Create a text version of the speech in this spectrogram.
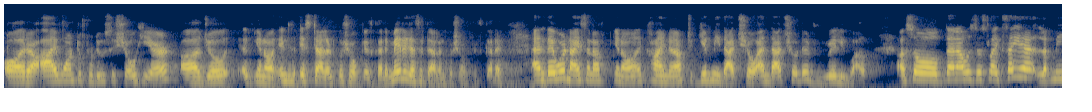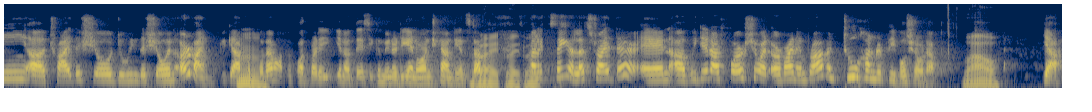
और I want to produce a show here जो यू नो इस टैलेंट को शोकेस करे मेरे जैसे टैलेंट को शोकेस करे. And they were nice enough you know kind enough to give me that show and that show did really well. so then I was just like सही है let me uh, try this show doing the show in Irvine क्योंकि आपको Hmm. तो पता है वहाँ पे बहुत बड़ी you know देसी community in Orange County and stuff right right मैंने राइट कहा, सही है let's try it there and uh, we did our first show at Irvine Improv and 200 people showed up wow yeah,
